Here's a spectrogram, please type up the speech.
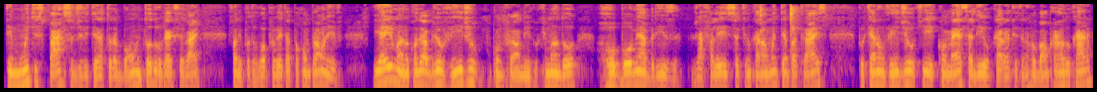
tem muito espaço de literatura bom em todo lugar que você vai. Eu falei, puta, eu vou aproveitar para comprar um livro. E aí, mano, quando eu abri o vídeo, como foi um amigo que mandou, roubou minha brisa. Já falei isso aqui no canal muito tempo atrás, porque era um vídeo que começa ali o cara tentando roubar um carro do cara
